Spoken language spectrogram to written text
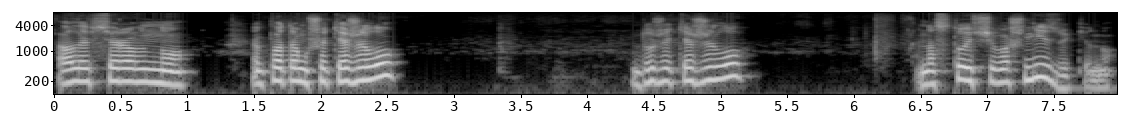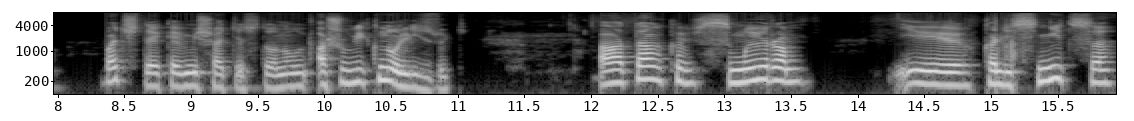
але все равно. Потому що тяжело. Дуже тяжело. Настойчиво ж лізуть, ну. Бачите, яке вмішательство, ну, аж у вікно лізуть. А так з миром і колісниця,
